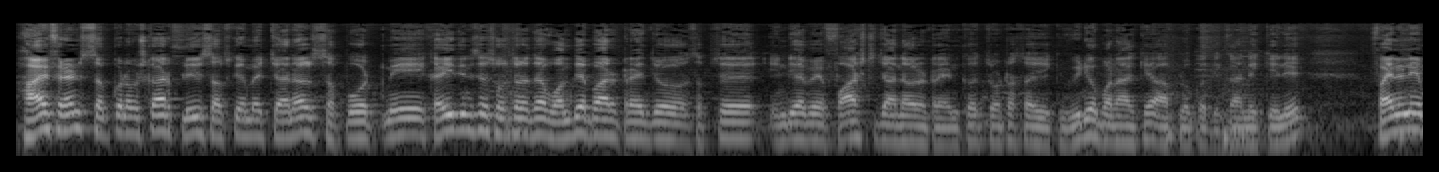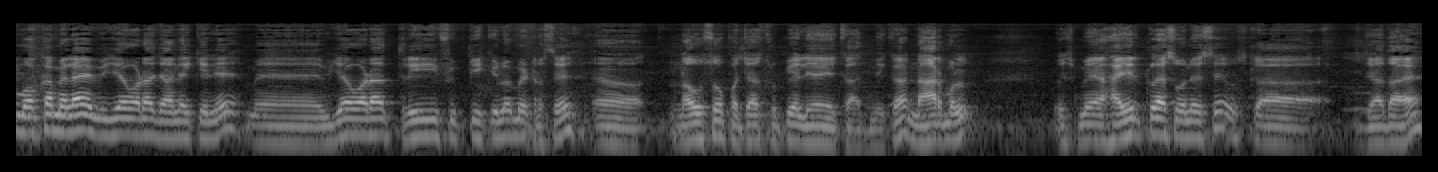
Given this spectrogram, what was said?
हाय फ्रेंड्स सबको नमस्कार। Please subscribe my channel support में कई दिन से सोच रहा था वंदे भारत ट्रेन जो सबसे इंडिया में फास्ट जाने वाला ट्रेन का छोटा सा एक वीडियो बना के आप लोग को दिखाने के लिए। फाइनली मौका मिला है विजयवाड़ा जाने के लिए। मैं विजयवाड़ा 350 किलोमीटर से नौ सौ पचास रुपया लिया एक आदमी का नॉर्मल उसमें हायर क्लास होने से उसका ज़्यादा है।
